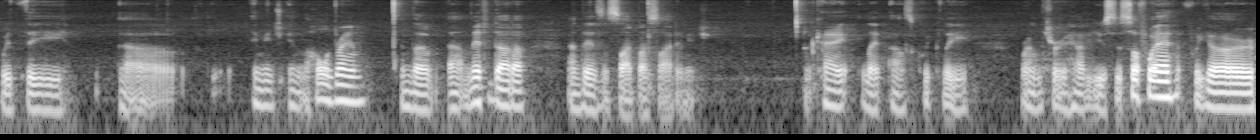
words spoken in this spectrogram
with the uh, image in the hologram and the uh, metadata and there's a side-by-side -side image. Okay, let us quickly run through how to use this software. If we go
